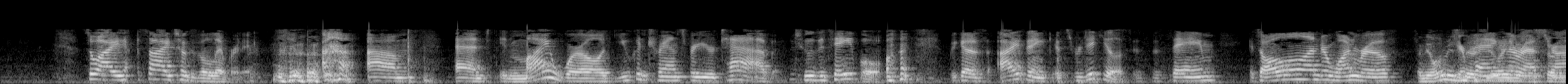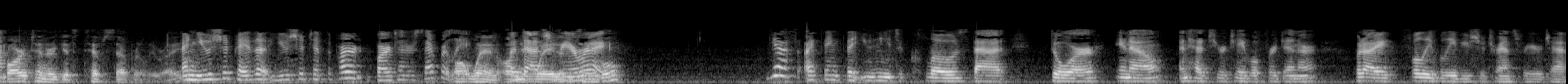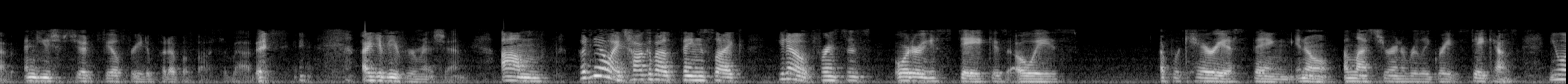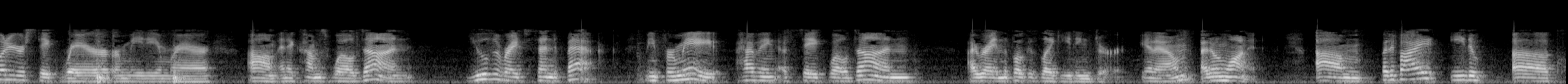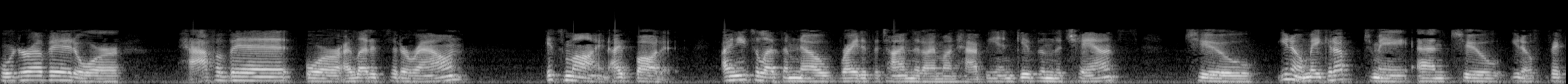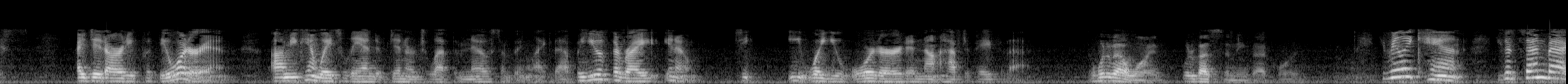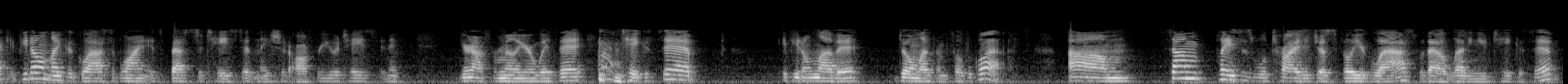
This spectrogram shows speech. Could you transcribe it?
So I, so I took the liberty. um, and in my world, you can transfer your tab to the table because I think it's ridiculous. It's the same. It's all under one roof. And the only reason You're they're paying doing the it is so the restaurant. bartender gets tipped separately, right? And you should pay the you should tip the par- bartender separately. When? but On your that way should to be the right. table? Yes, I think that you need to close that door, you know, and head to your table for dinner. But I fully believe you should transfer your tab, and you should feel free to put up a fuss about it. I give you permission. Um, but no, I talk about things like, you know, for instance, ordering a steak is always a precarious thing, you know, unless you're in a really great steakhouse. You order your steak rare or medium rare, um, and it comes well done, you have the right to send it back. I mean, for me, having a steak well done, I write in the book, is like eating dirt, you know? I don't want it. Um, but if I eat a, a quarter of it or half of it or I let it sit around, it's mine. I bought it. I need to let them know right at the time that I'm unhappy and give them the chance to, you know, make it up to me and to, you know, fix. I did already put the order in. Um, you can't wait till the end of dinner to let them know something like that. But you have the right, you know, to eat what you ordered and not have to pay for that. And what about wine? What about sending back wine? You really can't. You can send back if you don't like a glass of wine. It's best to taste it, and they should offer you a taste. And if you're not familiar with it, take a sip. If you don't love it, don't let them fill the glass. Um, some places will try to just fill your glass without letting you take a sip.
